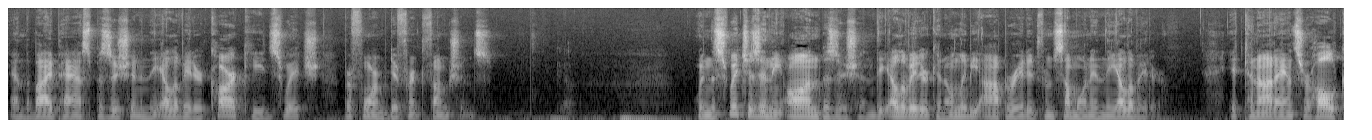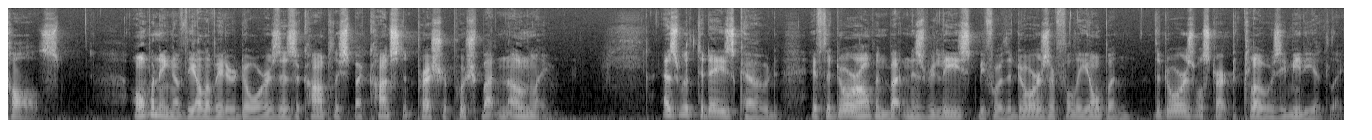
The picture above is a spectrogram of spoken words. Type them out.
and the bypass position in the elevator car keyed switch perform different functions. When the switch is in the on position, the elevator can only be operated from someone in the elevator. It cannot answer hall calls. Opening of the elevator doors is accomplished by constant pressure push button only. As with today's code, if the door open button is released before the doors are fully open, the doors will start to close immediately.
